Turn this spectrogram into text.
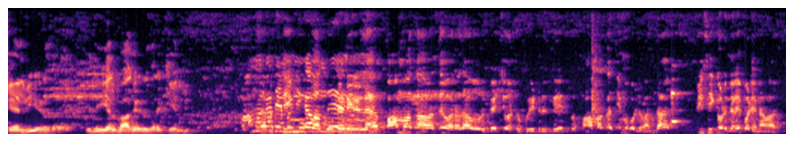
கேள்வி எழுகிறது இது இயல்பாக எழுகிற கேள்வி. திமுக கூட்டணியில பாமக வந்து வரதா ஒரு பேச்சுவார்த்தை போயிட்டு இருக்கு இப்ப பாமக திமுக ல வந்தா பிசிகோட நிலைப்பாடு என்னவா இருக்கும்?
